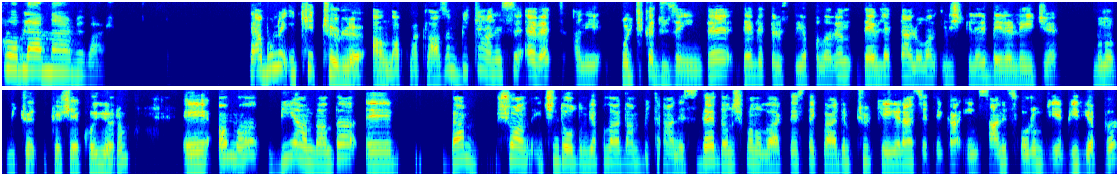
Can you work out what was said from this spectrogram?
problemler mi var? Ya bunu iki türlü anlatmak lazım. Bir tanesi evet hani politika düzeyinde devletler üstü yapıların devletlerle olan ilişkileri belirleyici. Bunu bir kö köşeye koyuyorum. E, ama bir yandan da e, ben şu an içinde olduğum yapılardan bir tanesi de danışman olarak destek verdiğim Türkiye Yerel STK İnsani Forum diye bir yapı.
